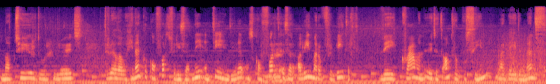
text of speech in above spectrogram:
natuur, door geluid. Terwijl we geen enkel comfortverlies hebben. Nee, in tegendeel, ons comfort is er alleen maar op verbeterd. Wij kwamen uit het Anthropoceen, waarbij de mens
